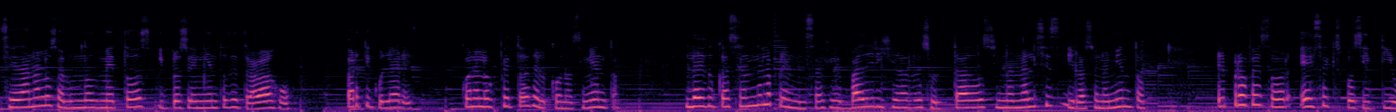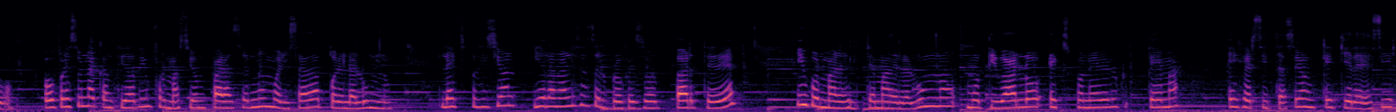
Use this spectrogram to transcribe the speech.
Se dan a los alumnos métodos y procedimientos de trabajo particulares con el objeto del conocimiento. La educación del aprendizaje va dirigida al resultado sin análisis y razonamiento. El profesor es expositivo, ofrece una cantidad de información para ser memorizada por el alumno. La exposición y el análisis del profesor parte de informar el tema del alumno, motivarlo, exponer el tema, ejercitación, ¿qué quiere decir?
